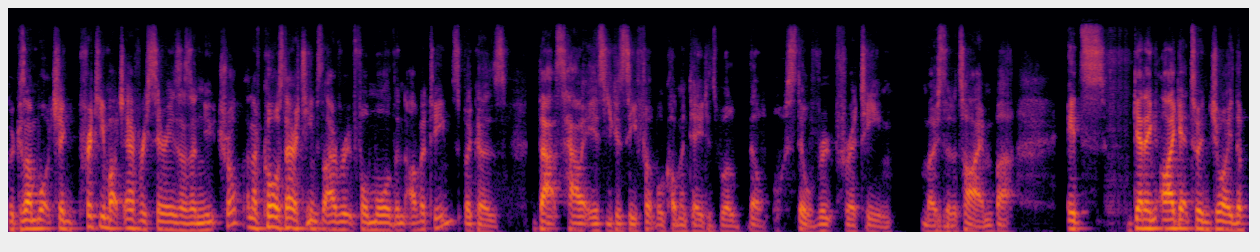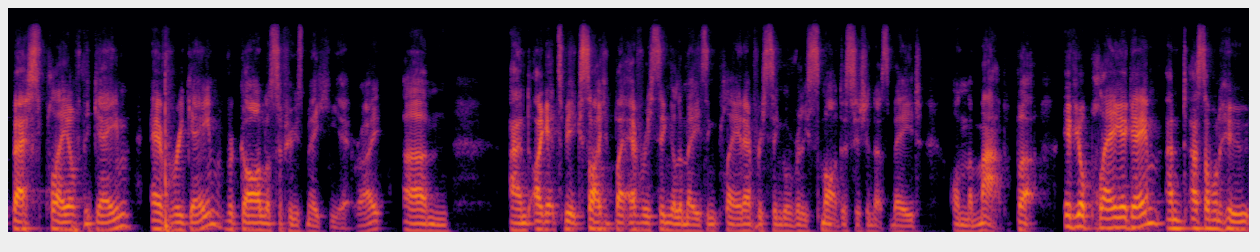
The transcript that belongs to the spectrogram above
because I'm watching pretty much every series as a neutral. And of course, there are teams that I root for more than other teams because that's how it is. You can see football commentators will they'll still root for a team most mm-hmm. of the time, but it's getting I get to enjoy the best play of the game every game, regardless of who's making it, right? Um, and I get to be excited by every single amazing play and every single really smart decision that's made on the map. But if you're playing a game, and as someone who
